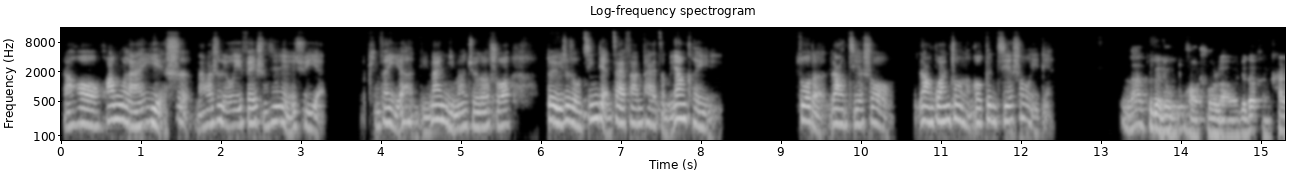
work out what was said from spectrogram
然后花木兰也是，哪怕是刘亦菲神仙姐姐去演，评分也很低。那你们觉得说，对于这种经典再翻拍，怎么样可以做的让接受，让观众能够更接受一点？那这个就不好说了，我觉得很看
